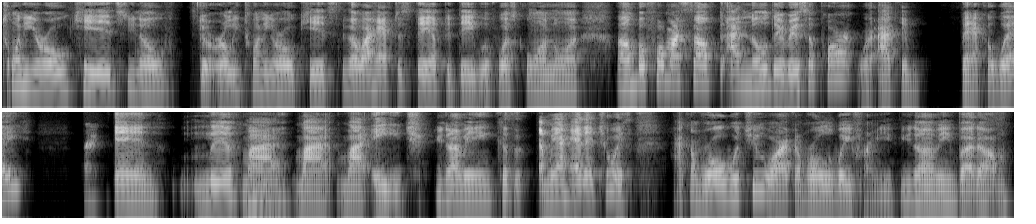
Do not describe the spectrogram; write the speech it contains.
20 year old kids, you know the early 20 year old kids. So I have to stay up to date with what's going on. Um, but for myself, I know there is a part where I can back away. Right. And live my, mm-hmm. my, my age. You know what I mean? Cause I mean, I had that choice. I can roll with you or I can roll away from you. You know what I mean? But, um,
